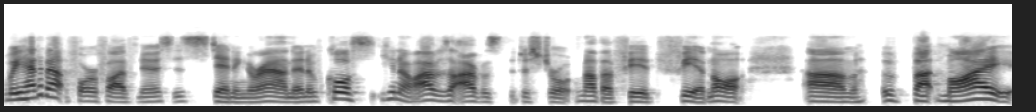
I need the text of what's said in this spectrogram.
we had about four or five nurses standing around, and of course, you know, I was I was the distraught mother. Fear, fear not. Um, but my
